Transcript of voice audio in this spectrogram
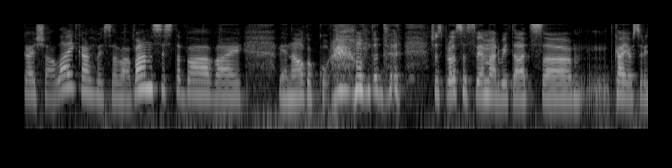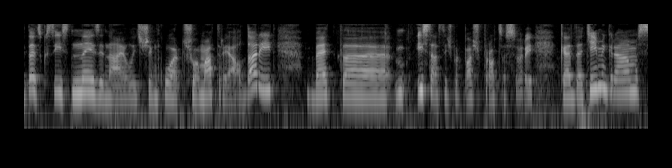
gaišā laikā, vai savā vannas istabā, vai vienalga kur. Un tad šis process vienmēr bija tāds, kā jau es arī teicu, kas īsti nezināju līdz šim, ko ar šo materiālu darīt. Bet uh, izstāstīšu par pašu procesu arī. Kad ķīmijgrāmas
